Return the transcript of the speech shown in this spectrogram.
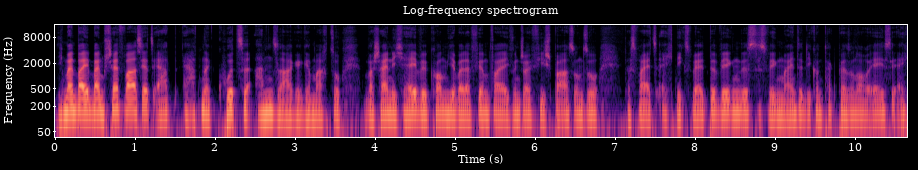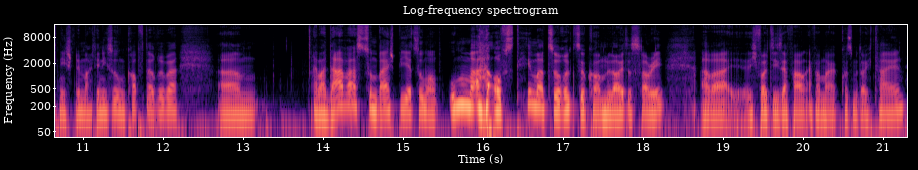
Ich meine, bei, beim Chef war es jetzt, er hat, er hat eine kurze Ansage gemacht, so wahrscheinlich, hey, willkommen hier bei der Firmenfeier, ich wünsche euch viel Spaß und so. Das war jetzt echt nichts Weltbewegendes, deswegen meinte die Kontaktperson auch, ey, ist ja echt nicht schlimm, macht ihr nicht so einen Kopf darüber. Ähm, aber da war es zum Beispiel jetzt so, um, um mal aufs Thema zurückzukommen, Leute, sorry, aber ich wollte diese Erfahrung einfach mal kurz mit euch teilen,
